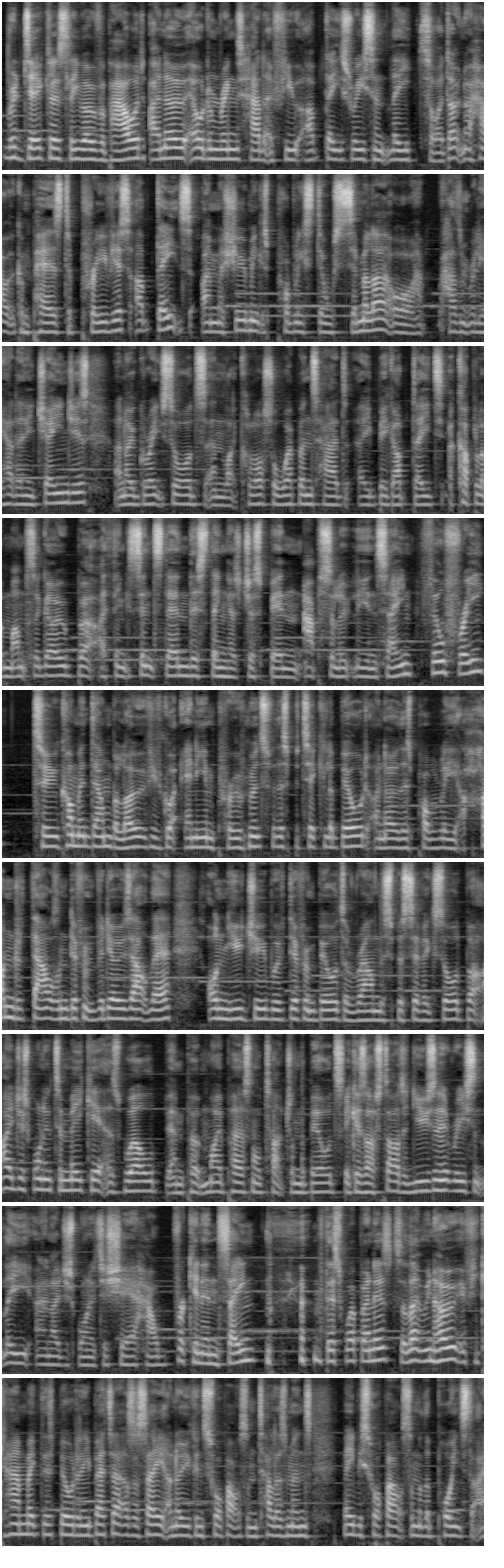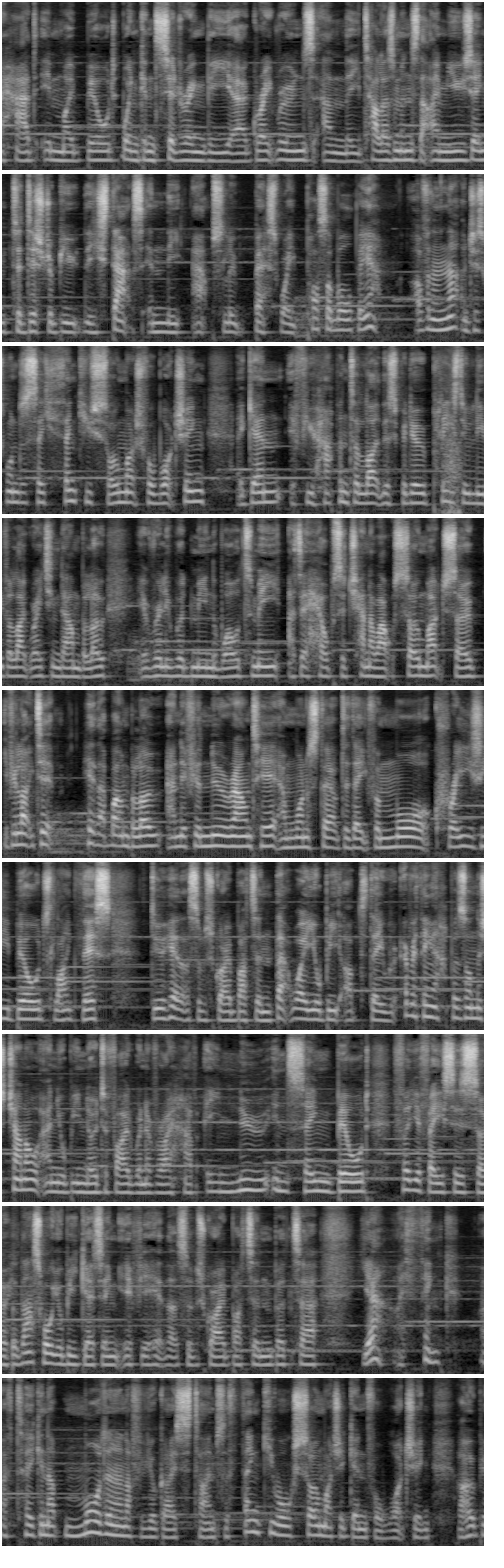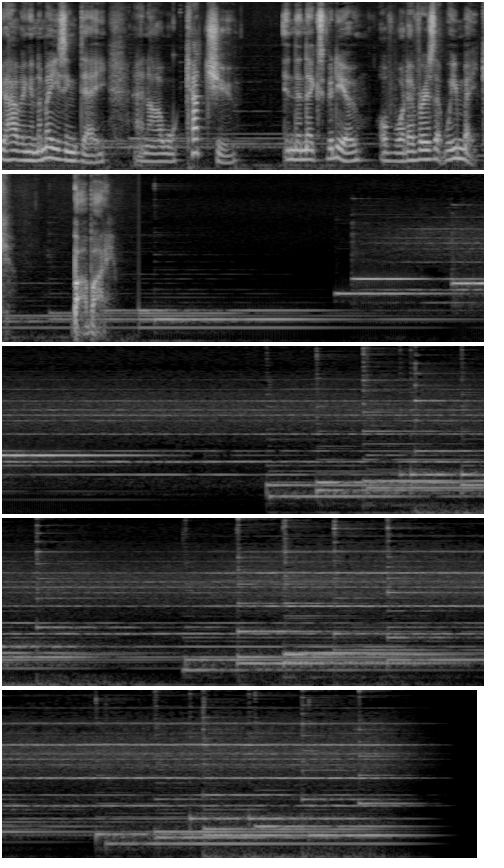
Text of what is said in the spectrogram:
ridiculously overpowered. I know Elden Ring's had a few updates recently, so I don't know how it compares to previous updates. I'm assuming it's probably still similar or hasn't really had any changes. I know Great Swords and like Colossal Weapons had a big update a couple of months ago, but I think since then this thing has just been absolutely insane. Feel free to comment down below if you've got any improvements for this particular build. I know there's probably a hundred thousand different videos out there on YouTube with different builds around the specific sword, but I just wanted to make it as well and put my personal touch on the builds because I've started using it recently and I just wanted to share how freaking insane this weapon is. So let me know if you can make this build any better. As I say, I know you can swap out some talismans, maybe swap out some of the points that I had in my build when considering the uh, great runes and the talismans that I'm using to distribute the stats in the absolute best way possible. But yeah, other than that, I just wanted to say thank you so much for watching. Again, if you happen to like this video, please do leave a like rating down below. It really would mean the world to me as it helps the channel out so much. So if you liked it, hit that button below. And if you're new around here and want to stay up to date for more crazy builds like this, do hit that subscribe button. That way you'll be up to date with everything that happens on this channel and you'll be notified whenever I have a new insane build for your faces. So that's what you'll be getting if you hit that subscribe button. But uh, yeah, I think I've taken up more than enough of your guys' time, so thank you all so much again for watching. I hope you're having an amazing day, and I will catch you in the next video of whatever it is that we make. Bye bye.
